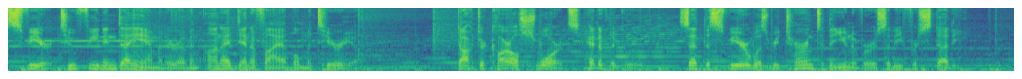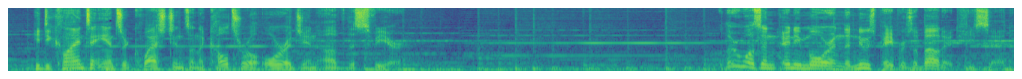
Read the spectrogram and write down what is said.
sphere 2 feet in diameter of an unidentifiable material. Dr. Carl Schwartz, head of the group, said the sphere was returned to the university for study. He declined to answer questions on the cultural origin of the sphere. There wasn't any more in the newspapers about it, he said.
